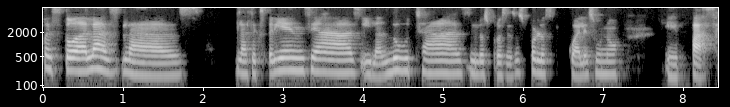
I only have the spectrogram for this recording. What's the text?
pues todas las, las, experiencias y las luchas y los procesos por los cuales uno eh, pasa.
